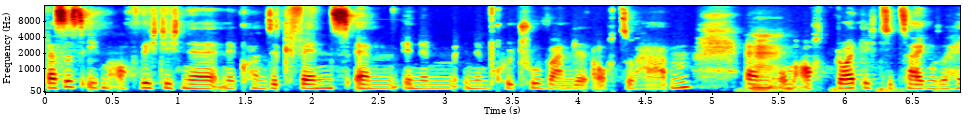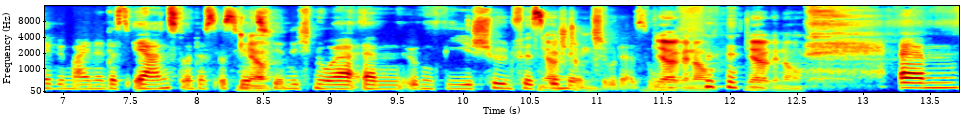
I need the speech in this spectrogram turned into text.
das ist eben auch wichtig, eine, eine Konsequenz ähm, in, einem, in einem Kulturwandel auch zu haben, ähm, mhm. um auch deutlich zu zeigen, so hey, wir meinen das ernst und das ist jetzt hier nicht nur ähm, irgendwie schön fürs Image stimmt. oder so. Ja, genau. Ja, genau. Ähm,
